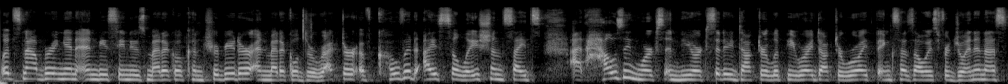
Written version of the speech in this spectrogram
Let's now bring in NBC News medical contributor and medical director of COVID isolation sites at Housing Works in New York City, Dr. Lipi Roy. Dr. Roy, thanks as always for joining us.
